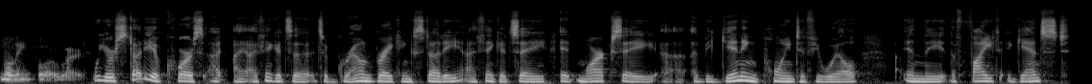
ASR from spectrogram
moving forward. Well, your study, of course, I, I, think it's a it's a groundbreaking study. I think it's a it marks a uh, a beginning point, if you will, in the, the fight against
